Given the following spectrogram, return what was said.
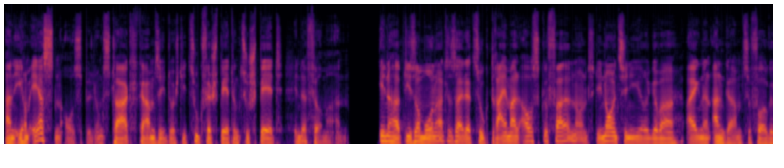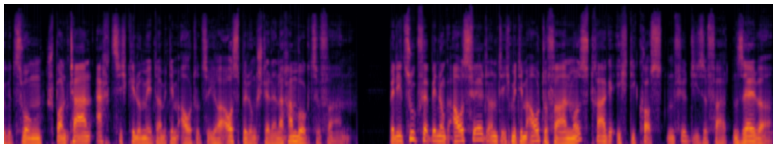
an ihrem ersten Ausbildungstag kam sie durch die Zugverspätung zu spät in der Firma an. Innerhalb dieser Monate sei der Zug dreimal ausgefallen und die 19-Jährige war eigenen Angaben zufolge gezwungen, spontan 80 Kilometer mit dem Auto zu ihrer Ausbildungsstelle nach Hamburg zu fahren. Wenn die Zugverbindung ausfällt und ich mit dem Auto fahren muss, trage ich die Kosten für diese Fahrten selber.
